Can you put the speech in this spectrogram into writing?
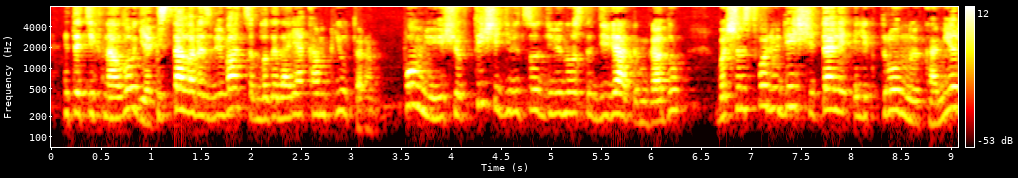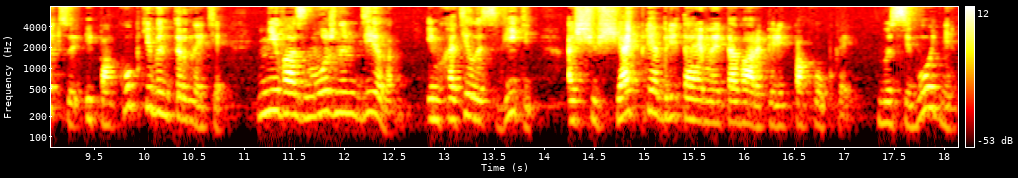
– это технология и стала развиваться благодаря компьютерам. Помню, еще в 1999 году большинство людей считали электронную коммерцию и покупки в интернете невозможным делом. Им хотелось видеть, ощущать приобретаемые товары перед покупкой. Но сегодня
